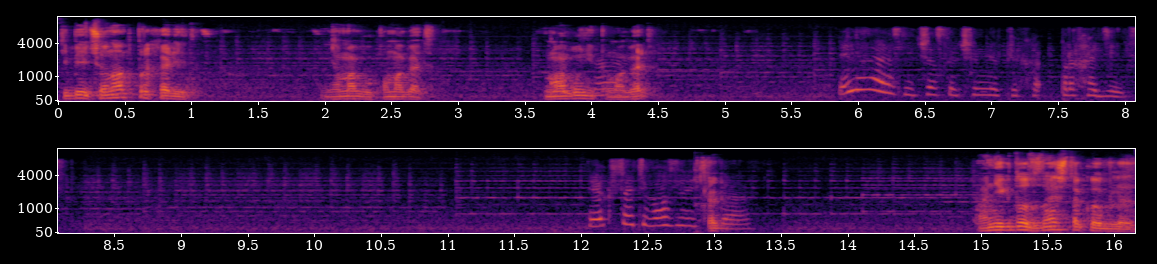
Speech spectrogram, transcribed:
Тебе что надо проходить? Я могу помогать. Могу не знаю. помогать. Я не знаю, если честно, чем мне проходить. Я, кстати, возле Как- тебя. Анекдот, знаешь такой, блядь?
